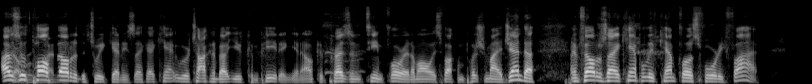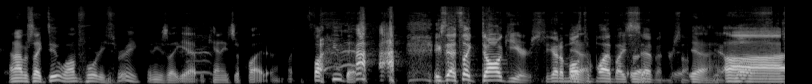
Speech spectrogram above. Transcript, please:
I was with Paul me. Felder this weekend. He's like, I can't. We were talking about you competing, you know, because president of Team Florida, I'm always fucking pushing my agenda. And Felder's like, I can't believe Ken Flo's 45. And I was like, dude, well, I'm 43. And he's like, yeah, but Kenny's a fighter. I'm like, fuck you then. Exactly. It's like dog years. You got to multiply by seven or something. Yeah. Yeah. Uh,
